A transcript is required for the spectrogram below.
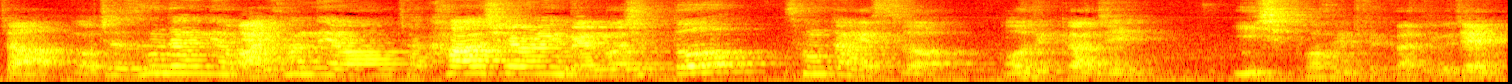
자, 어쨌든 성장했네요. 많이 샀네요. 자, 카쉐어링 멤버십도 성장했어. 어디까지? 20%까지. 그지?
